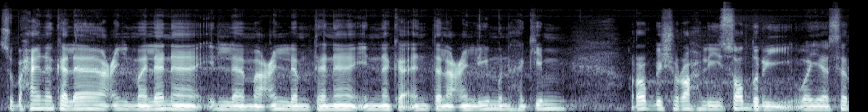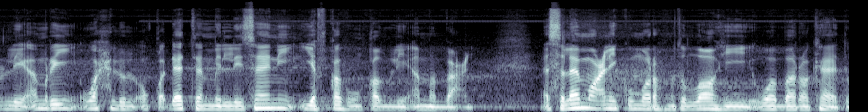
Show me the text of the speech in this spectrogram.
سبحانك لا علم لنا إلا ما علمتنا إنك أنت العليم الحكيم رب اشرح لي صدري ويسر لي أمري واحلل عقدة من لساني يفقه قولي أما بعد Assalamualaikum warahmatullahi wabarakatuh.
